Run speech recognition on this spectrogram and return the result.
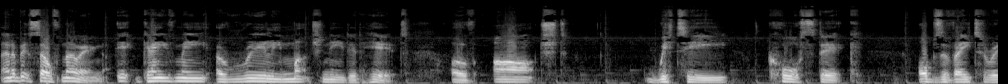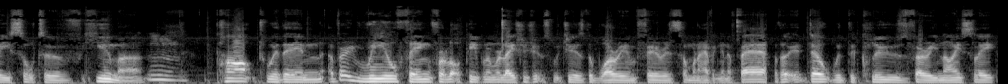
And a bit self-knowing. It gave me a really much needed hit of arched, witty, caustic, observatory sort of humour mm. parked within a very real thing for a lot of people in relationships, which is the worry and fear is someone having an affair. I thought it dealt with the clues very nicely.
